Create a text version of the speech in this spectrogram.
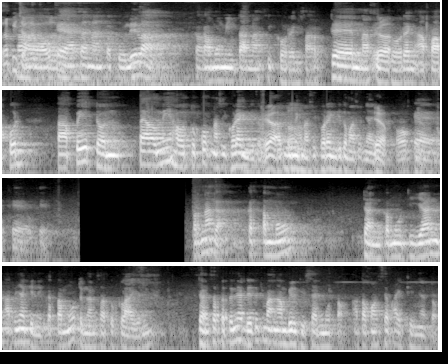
Tapi jangan Ah, Oke, saya nangkep boleh lah. Kamu minta nasi goreng sarden, nasi Ya. goreng apa pun, tapi don't tell me how to cook nasi goreng gitu. Ya, How to make hmm. nasi goreng gitu maksudnya ya. Ya. Oke, oke, oke. Pernah nggak ketemu dan kemudian artinya gini, ketemu dengan satu klien dan sebetulnya dia itu cuma ngambil desainmu tok atau konsep ide-nya tok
